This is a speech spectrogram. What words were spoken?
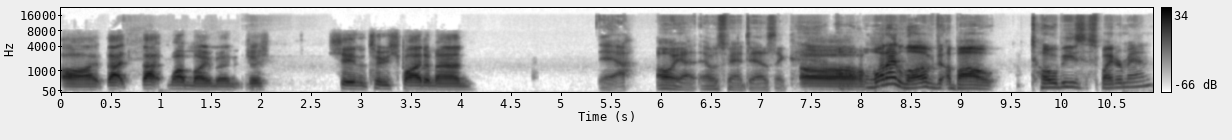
uh that that one moment, just seeing the two Spider-Man. Yeah. Oh yeah, that was fantastic. Oh. Uh, what I loved about Tobey's Spider-Man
